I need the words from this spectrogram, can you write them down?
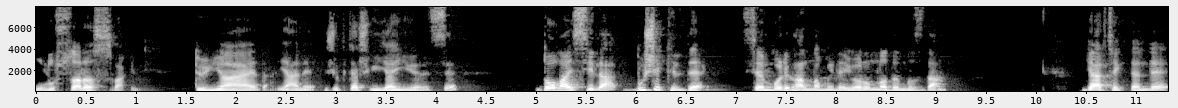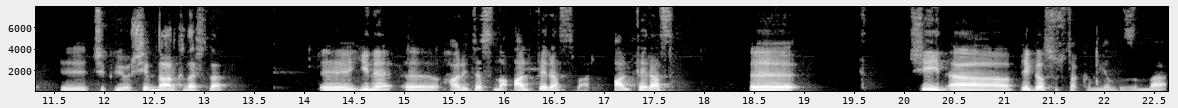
uluslararası bakın. Dünyaya da yani Jüpiter çünkü yayın yöneticisi. Dolayısıyla bu şekilde sembolik anlamıyla yorumladığımızda gerçekten de e, çıkıyor. Şimdi arkadaşlar e, yine e, haritasında Alferas var. Alferas e, şeyin e, Pegasus takım yıldızında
